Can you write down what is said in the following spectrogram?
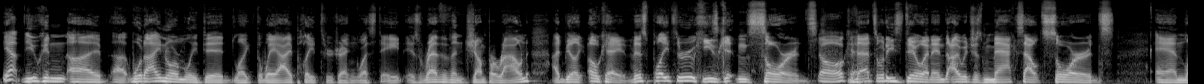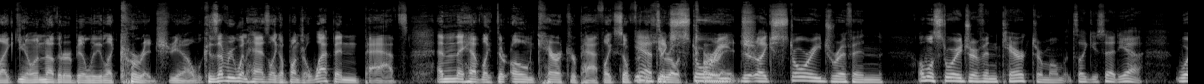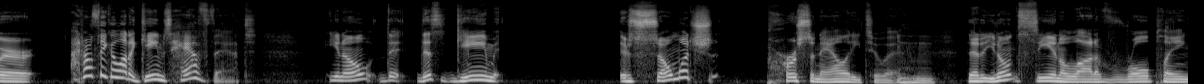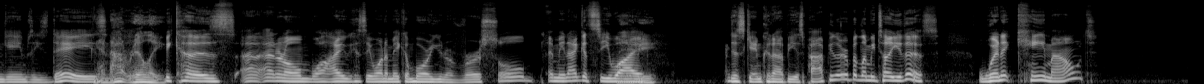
Yeah. You can. Uh, uh, what I normally did, like the way I played through Dragon Quest VIII, is rather than jump around, I'd be like, okay, this playthrough, he's getting swords. Oh, okay. That's what he's doing, and I would just max out swords and like you know another ability like courage, you know, because everyone has like a bunch of weapon paths, and then they have like their own character path. Like so for Yeah, the it's hero, like it's story, courage. they're like story driven, almost story driven character moments, like you said. Yeah, where I don't think a lot of games have that. You know, that this game, there's so much personality to it Mm-hmm. that you don't see in a lot of role playing games these days. yeah, not really. because I, I don't know why because they want to make it more universal. I mean, I could see why Maybe. this game could not be as popular, but let me tell you this: when it came out,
